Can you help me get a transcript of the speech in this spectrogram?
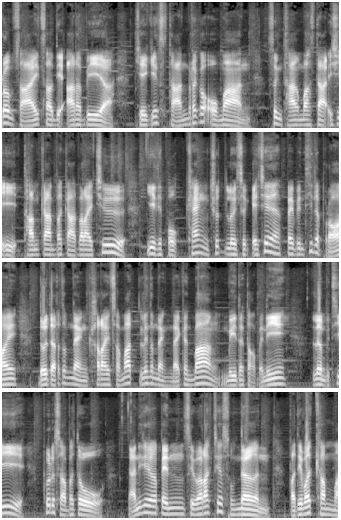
ร่วมสายซาอุดิอาระเบีย เคกิสถานและก็โอมาน ซึ่งทางมาสดาอิชิอิทำการประกาศรายชื่อ 26 แข้งชุดลุยศึกเอเชียไปเป็นที่เรียบร้อย โดยแต่ละตำแหน่งใครสามารถเล่นตำแหน่งไหนกันบ้าง มีดังต่อไปนี้ เริ่มไปที่ผู้รักษาประตู อันนี้จะเป็นศิวรักษ์เทพสงเนิน ปฏิวัติคำไหม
